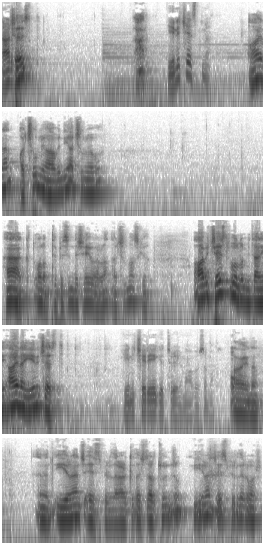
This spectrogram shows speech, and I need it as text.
Nerede? Chest. Lan Yeni chest mi? aynen açılmıyor abi. Niye açılmıyor bu? Ha oğlum tepesinde şey var lan açılmaz ki. Abi chest buldum bir tane. Aynen yeni chest. Yeni içeriye götürelim abi o zaman. Hop. Aynen. Evet iğrenç espriler arkadaşlar. Tunç'un iğrenç esprileri var.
